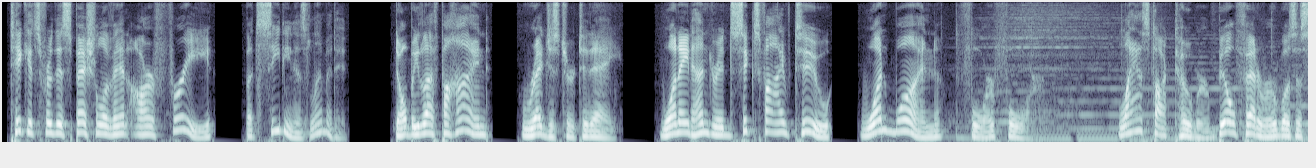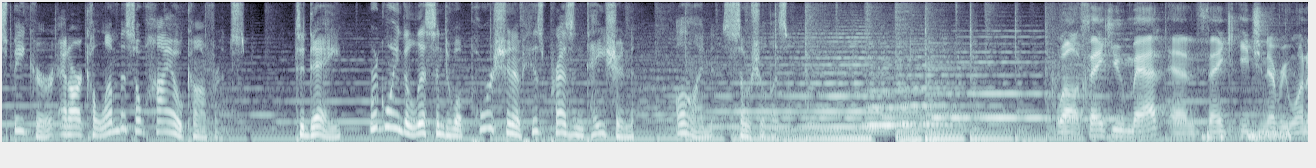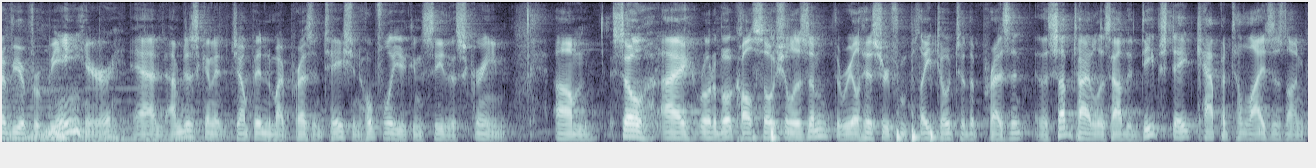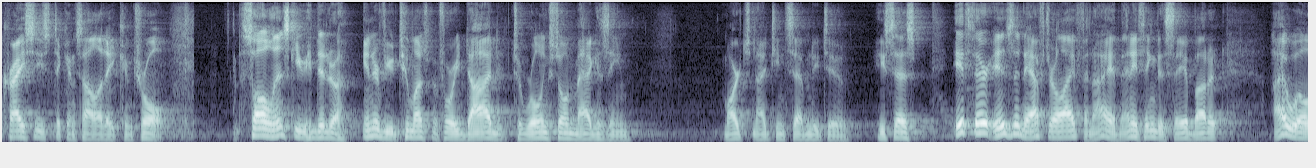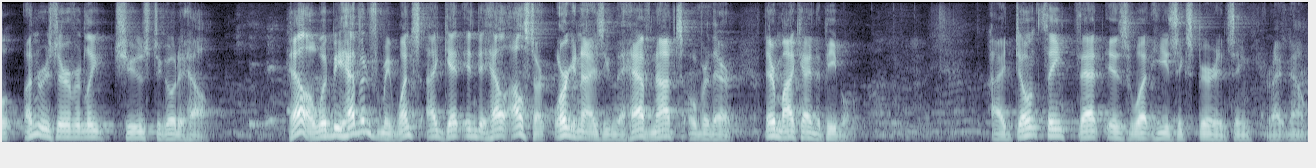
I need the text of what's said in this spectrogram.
Tickets for this special event are free, but seating is limited. Don't be left behind. Register today. 1 800 652 1144. Last October, Bill Federer was a speaker at our Columbus, Ohio conference. Today, we're going to listen to a portion of his presentation on socialism. Well, thank you, Matt, and thank each and every one of you for being here. And I'm just going to jump into my presentation. Hopefully, you can see the screen. Um, so, I wrote a book called Socialism The Real History from Plato to the Present. And the subtitle is How the Deep State Capitalizes on Crises to Consolidate Control. Saul Alinsky did an interview two months before he died to Rolling Stone magazine, March 1972. He says, If there is an afterlife and I have anything to say about it, I will unreservedly choose to go to hell. hell would be heaven for me. Once I get into hell, I'll start organizing the have nots over there. They're my kind of people. I don't think that is what he's experiencing right now.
